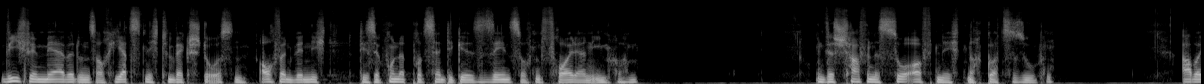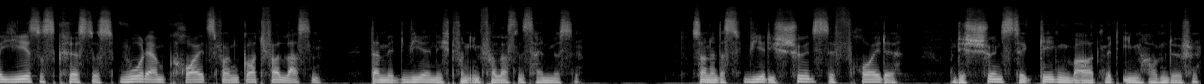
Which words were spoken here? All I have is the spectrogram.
Wie viel mehr wird uns auch jetzt nicht wegstoßen, auch wenn wir nicht diese hundertprozentige Sehnsucht und Freude an ihm haben. Und wir schaffen es so oft nicht, nach Gott zu suchen. Aber Jesus Christus wurde am Kreuz von Gott verlassen, damit wir nicht von ihm verlassen sein müssen, sondern dass wir die schönste Freude und die schönste Gegenwart mit ihm haben dürfen.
